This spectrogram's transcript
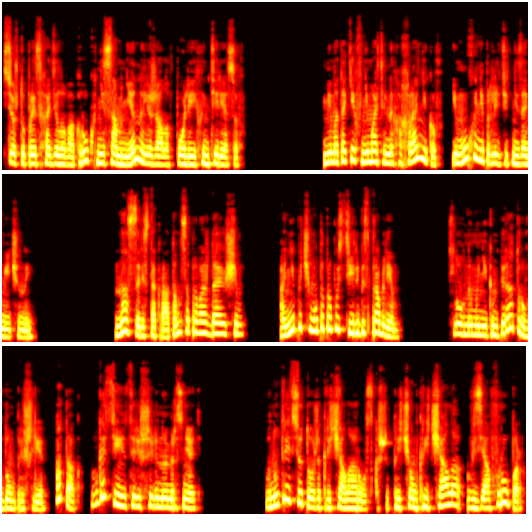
Все, что происходило вокруг, несомненно, лежало в поле их интересов. Мимо таких внимательных охранников и муха не пролетит незамеченной. Нас с аристократом, сопровождающим, они почему-то пропустили без проблем. Словно мы не к императору в дом пришли, а так, в гостинице решили номер снять. Внутри все тоже кричало о роскоши, причем кричало, взяв рупор,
